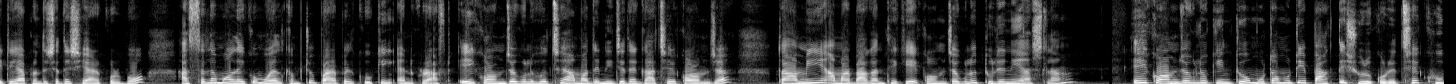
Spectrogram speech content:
এটাই আপনাদের সাথে শেয়ার করব। আসসালামু আলাইকুম welcome to purple cooking and craft এই করমজাগুলো হচ্ছে আমাদের নিজেদের গাছের করমজা। তো আমি আমার বাগান থেকে করমজাগুলো তুলে নিয়ে আসলাম। এই করমজাগুলো কিন্তু মোটামুটি পাকতে শুরু করেছে। খুব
